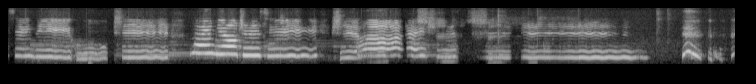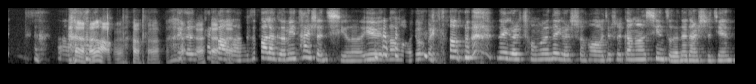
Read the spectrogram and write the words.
心的故事，美妙至极，是爱是是诗。很好，很好。这个太棒了，这爆料革命太神奇了，因为让我又回到了那个重温那个时候，就是刚刚信主的那段时间，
